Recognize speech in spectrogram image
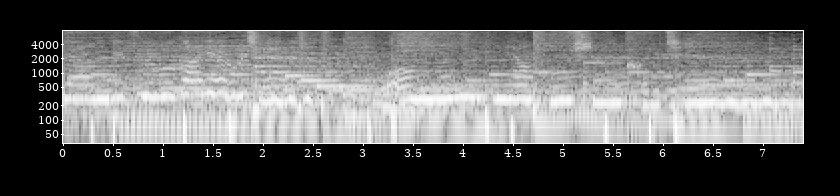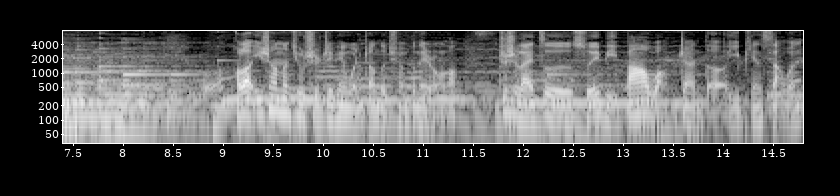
样彼此无挂也无牵？好了，以上呢就是这篇文章的全部内容了。这是来自随笔吧网站的一篇散文，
